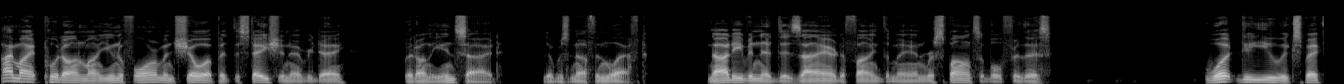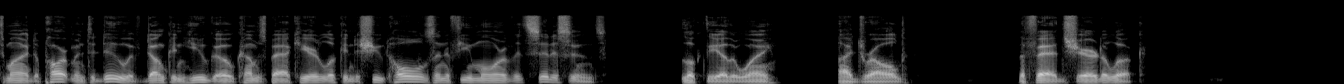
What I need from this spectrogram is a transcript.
I might put on my uniform and show up at the station every day, but on the inside, there was nothing left. Not even a desire to find the man responsible for this. What do you expect my department to do if Duncan Hugo comes back here looking to shoot holes in a few more of its citizens? Look the other way, I drawled. The feds shared a look.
